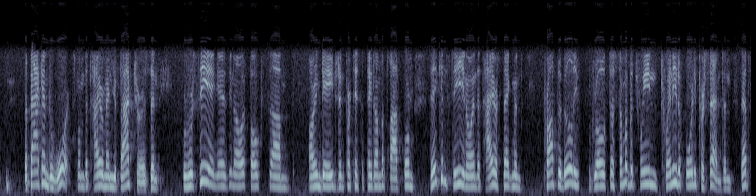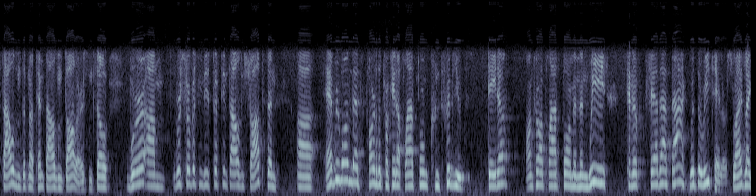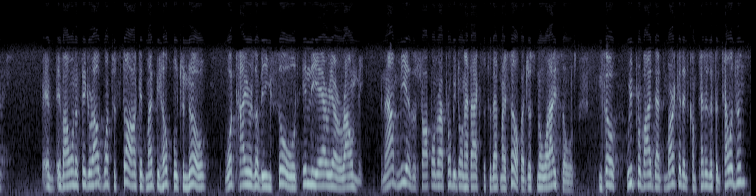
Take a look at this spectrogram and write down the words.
the back end rewards from the tire manufacturers. And what we're seeing is, you know, if folks um, are engaged and participate on the platform, they can see, you know, in the tire segment, profitability growth of somewhere between 20 to 40 percent, and that's thousands, if not ten thousand dollars. And so we're um, we're servicing these 15,000 shops, and uh, everyone that's part of the Torqata platform contributes data onto our platform, and then we kind of share that back with the retailers, right? Like, if, if I want to figure out what to stock, it might be helpful to know what tires are being sold in the area around me. And now, me as a shop owner, I probably don't have access to that myself. I just know what I sold. And so we provide that market and competitive intelligence,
